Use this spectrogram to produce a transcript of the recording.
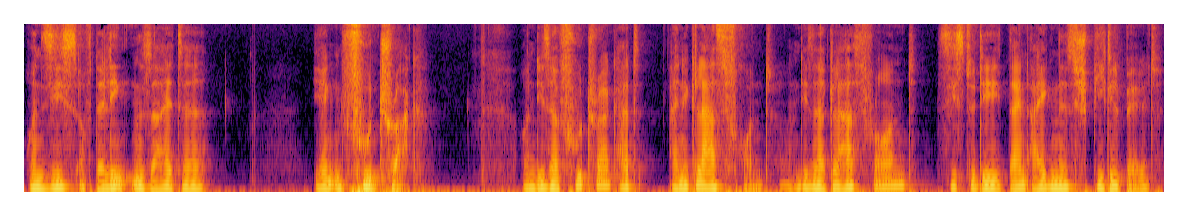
und siehst auf der linken Seite irgendeinen Foodtruck. Und dieser Foodtruck hat eine Glasfront. Und dieser Glasfront siehst du dir dein eigenes Spiegelbild.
